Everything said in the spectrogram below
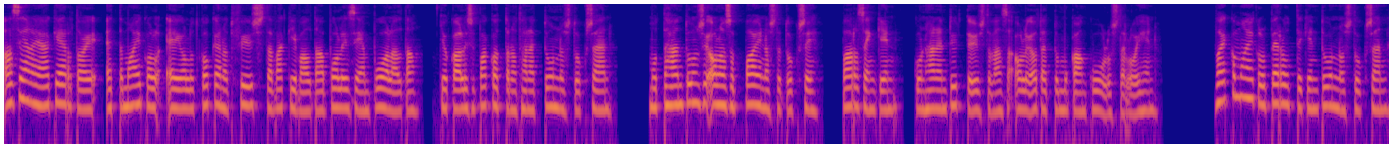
Asianajaja kertoi, että Michael ei ollut kokenut fyysistä väkivaltaa poliisien puolelta, joka olisi pakottanut hänet tunnustukseen, mutta hän tunsi olonsa painostetuksi, varsinkin kun hänen tyttöystävänsä oli otettu mukaan kuulusteluihin. Vaikka Michael peruttikin tunnustuksen,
